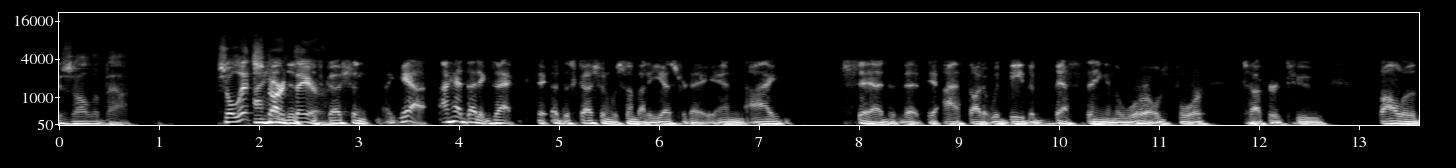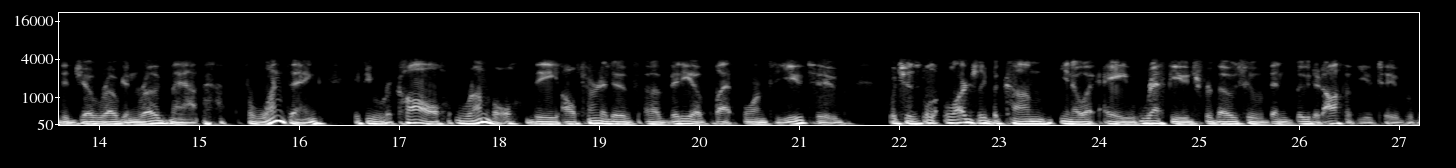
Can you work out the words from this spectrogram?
is all about. So let's start there. Discussion. Yeah, I had that exact discussion with somebody yesterday, and I said that I thought it would be the best thing in the world for Tucker to follow the Joe Rogan roadmap. For one thing, if you recall, Rumble, the alternative uh, video platform to YouTube, which has l- largely become, you know, a, a refuge for those who have been booted off of YouTube,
